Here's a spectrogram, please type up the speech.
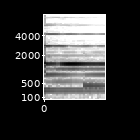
you.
